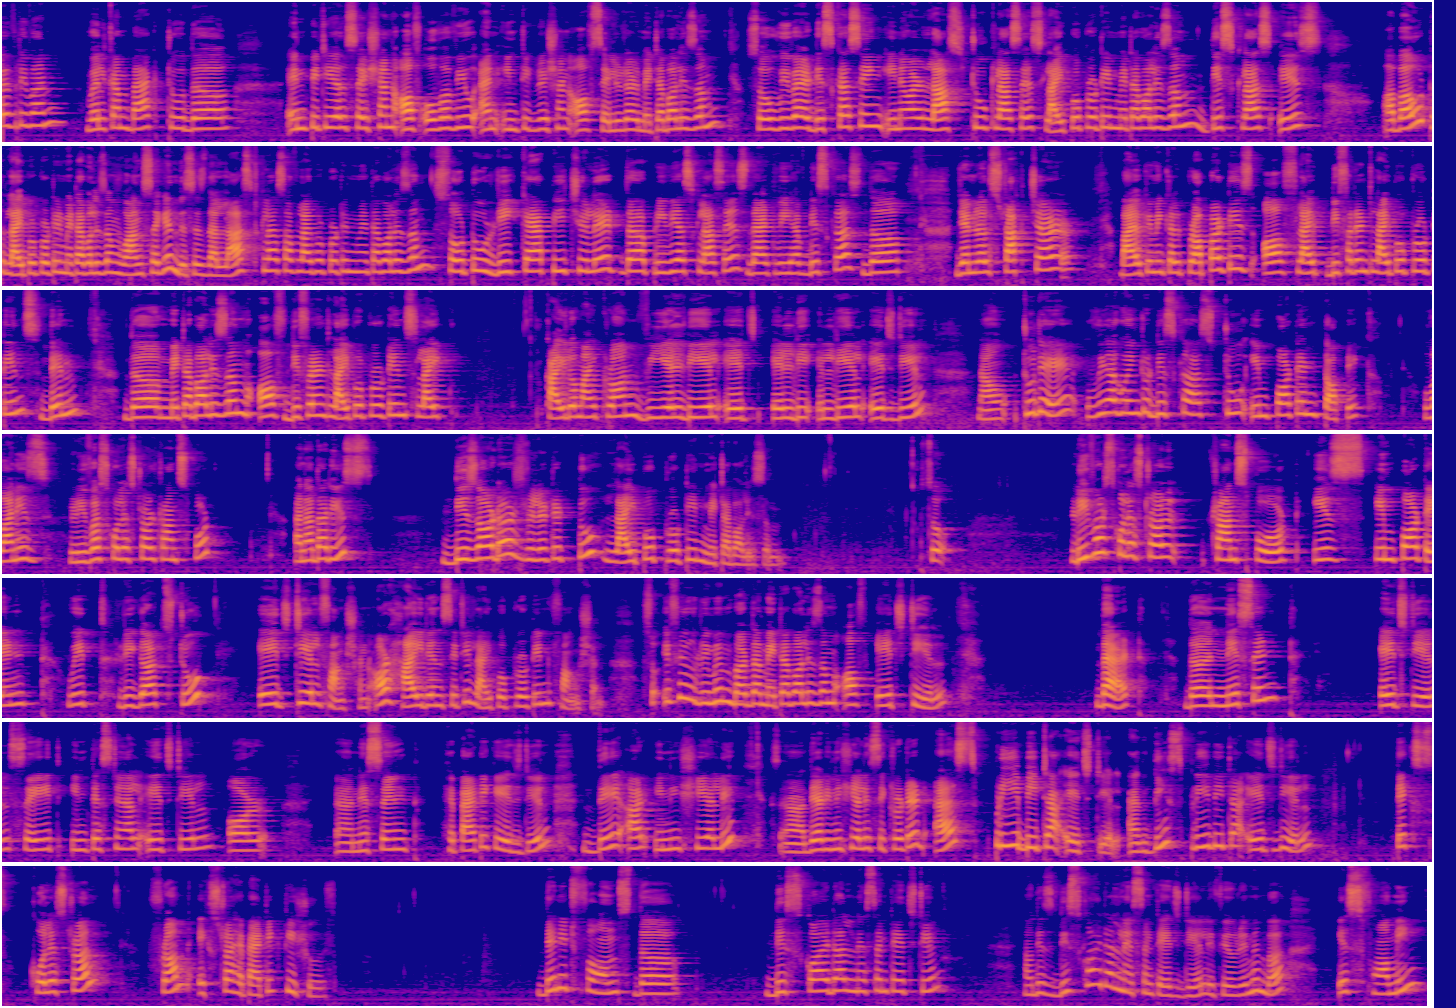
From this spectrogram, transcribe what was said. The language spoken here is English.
everyone. Welcome back to the NPTEL session of overview and integration of cellular metabolism. So, we were discussing in our last two classes lipoprotein metabolism. This class is about lipoprotein metabolism once again this is the last class of lipoprotein metabolism. So, to recapitulate the previous classes that we have discussed the general structure, biochemical properties of lip different lipoproteins, then the metabolism of different lipoproteins like chylomicron, VLDL, H, LD, LDL, HDL. Now, today we are going to discuss two important topic. One is reverse cholesterol transport, another is disorders related to lipoprotein metabolism. So, reverse cholesterol transport is important with regards to HDL function or high density lipoprotein function. So, if you remember the metabolism of HDL that the nascent HDL say it intestinal HDL or uh, nascent hepatic HDL they are initially uh, they are initially secreted as pre beta HDL and this pre beta HDL takes cholesterol from extrahepatic tissues then it forms the discoidal nascent HDL. Now, this discoidal nascent HDL if you remember is forming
